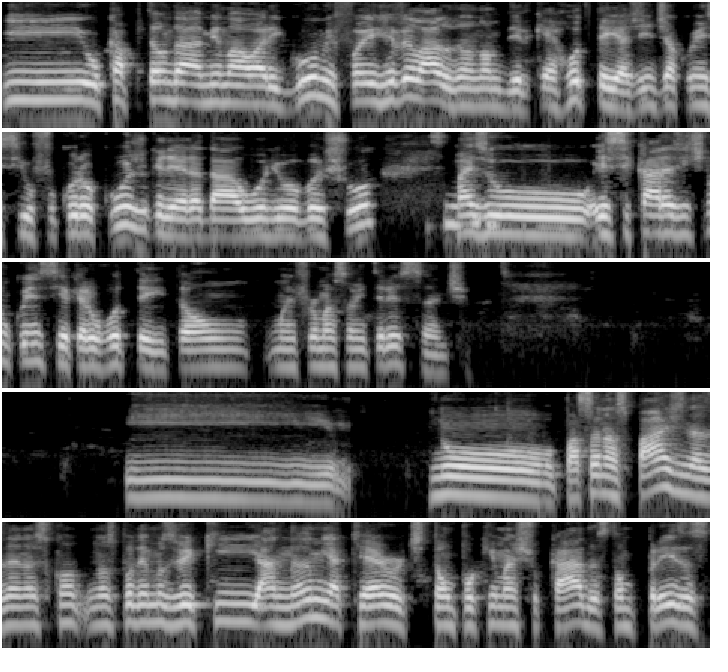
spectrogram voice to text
E o capitão da Mimawari Gumi foi revelado né, o nome dele, que é Rotei. A gente já conhecia o Fukurokujo, que ele era da Banshu, mas o, esse cara a gente não conhecia, que era o Rotei. Então, uma informação interessante. E no passando as páginas, né, nós, nós podemos ver que a Nami e a Carrot estão um pouquinho machucadas, estão presas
